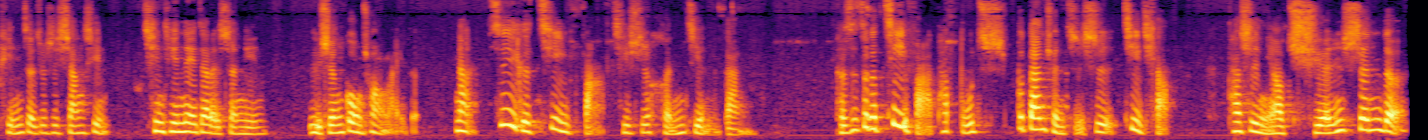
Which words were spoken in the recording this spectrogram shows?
凭着就是相信，倾听内在的声音，与神共创来的。那这个技法其实很简单，可是这个技法它不是不单纯只是技巧，它是你要全身的。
